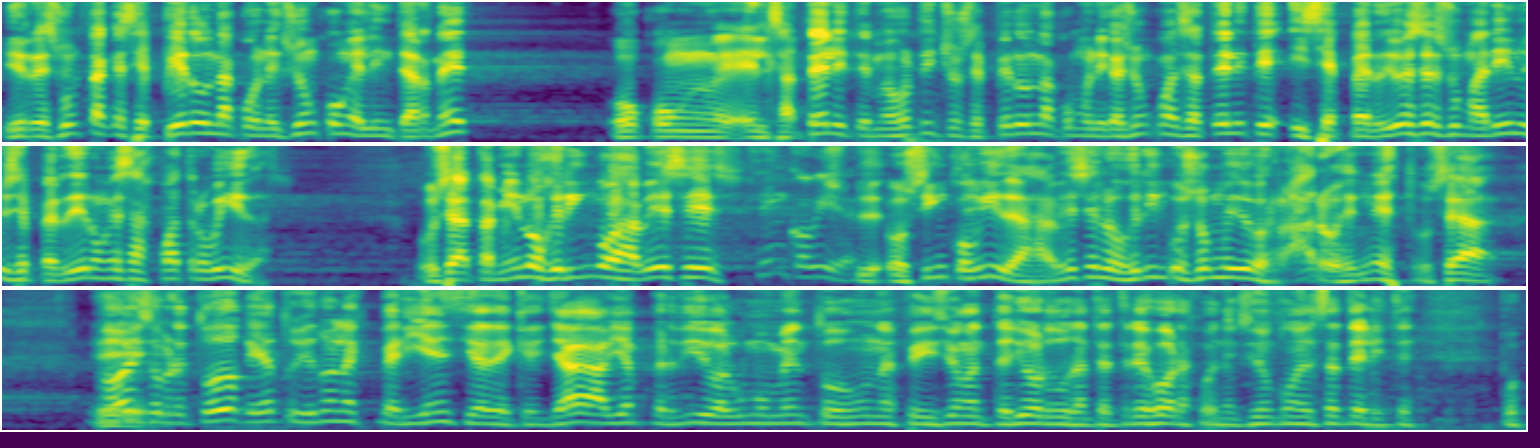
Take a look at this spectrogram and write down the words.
y resulta que se pierde una conexión con el Internet o con el satélite, mejor dicho, se pierde una comunicación con el satélite y se perdió ese submarino y se perdieron esas cuatro vidas. O sea, también los gringos a veces, Cinco vidas. eh, o cinco vidas, a veces los gringos son medio raros en esto, o sea... No, eh, y sobre todo que ya tuvieron la experiencia de que ya habían perdido algún momento en una expedición anterior durante tres horas conexión con el satélite, pues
